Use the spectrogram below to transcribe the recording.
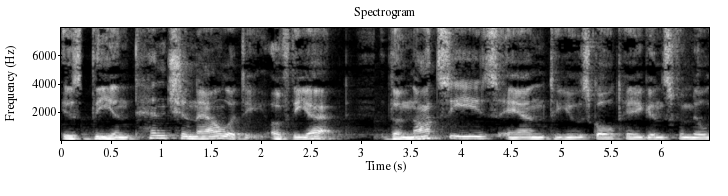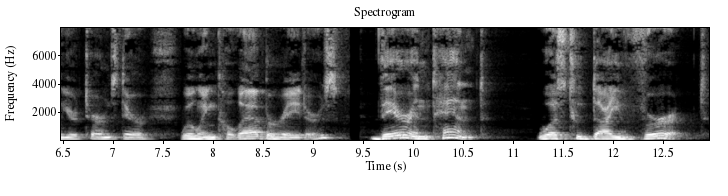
is the intentionality of the act. The Nazis, and to use Goldhagen's familiar terms, their willing collaborators, their intent was to divert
